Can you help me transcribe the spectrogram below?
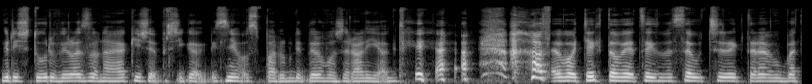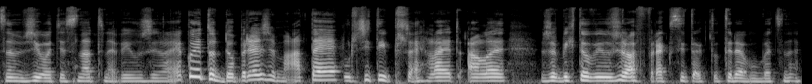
když tur vylezl na jaký žebřík a kdy z něho spadl, kdy byl ožralý a kdy. o těchto věcech jsme se učili, které vůbec jsem v životě snad nevyužila. Jako je to dobré, že máte určitý přehled, ale že bych to využila v praxi, tak to teda vůbec ne.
